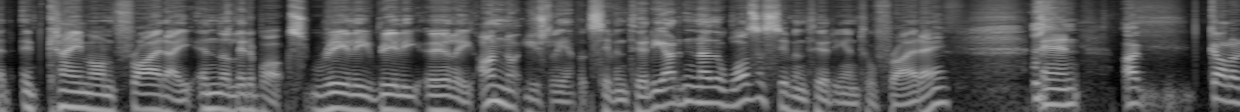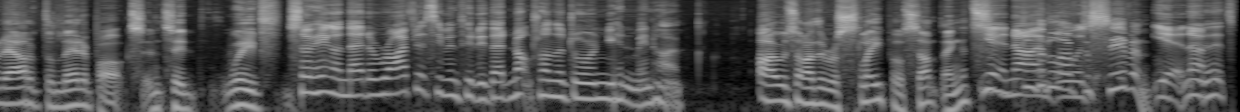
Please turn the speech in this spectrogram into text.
It, it came on Friday in the letterbox really, really early. I'm not usually up at 7.30. I didn't know there was a 7.30 until Friday. and I got it out of the letterbox and said, we've So hang on, they'd arrived at 7.30, they'd knocked on the door and you hadn't been home. I was either asleep or something. It's Yeah, no. a little it after seven. Yeah, no, that's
